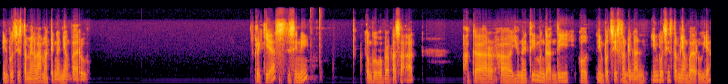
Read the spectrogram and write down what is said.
input system yang lama dengan yang baru. Klik yes di sini, tunggu beberapa saat, agar uh, Unity mengganti input system dengan input system yang baru ya.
